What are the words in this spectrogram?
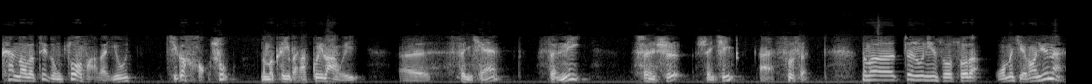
看到了这种做法的有几个好处，那么可以把它归纳为，呃，省钱、省力、省时、省心，哎，四省。那么正如您所说的，我们解放军呢？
